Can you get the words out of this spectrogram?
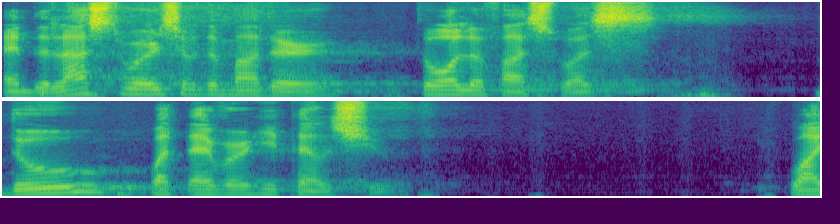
And the last words of the mother to all of us was, do whatever he tells you. Why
